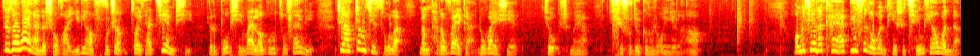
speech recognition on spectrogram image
在做外感的手法一定要扶正，做一下健脾，就是补脾外劳宫足三里，这样正气足了，那么它的外感、外邪就什么呀？去除就更容易了啊。我们先来看一下第四个问题，是晴天问的，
